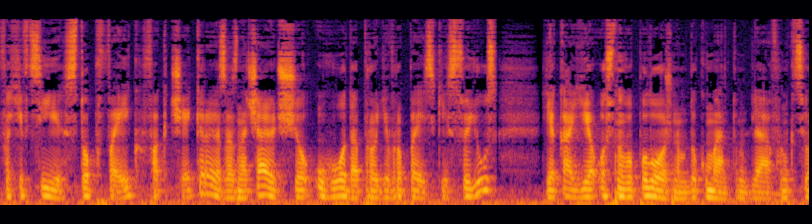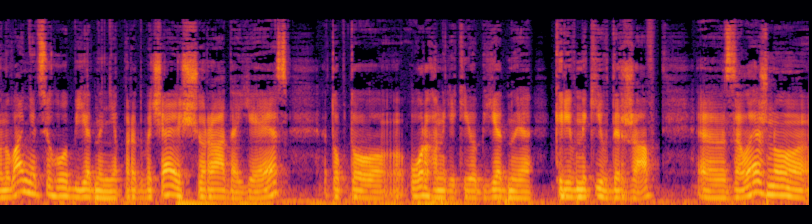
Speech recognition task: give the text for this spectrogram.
Фахівці StopFake, фактчекери зазначають, що угода про європейський союз яка є основоположним документом для функціонування цього об'єднання, передбачає, що Рада ЄС, тобто орган, який об'єднує керівників держав. Е, залежно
